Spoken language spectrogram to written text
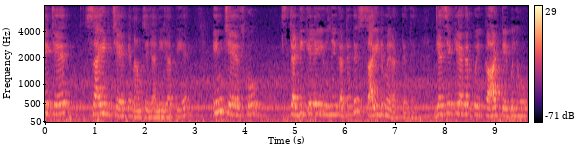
ये चेयर साइड चेयर के नाम से जानी जाती है। इन चेयर्स को स्टडी के लिए यूज़ नहीं करते थे साइड में रखते थे। जैसे कि अगर कोई कार्ड टेबल हो,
